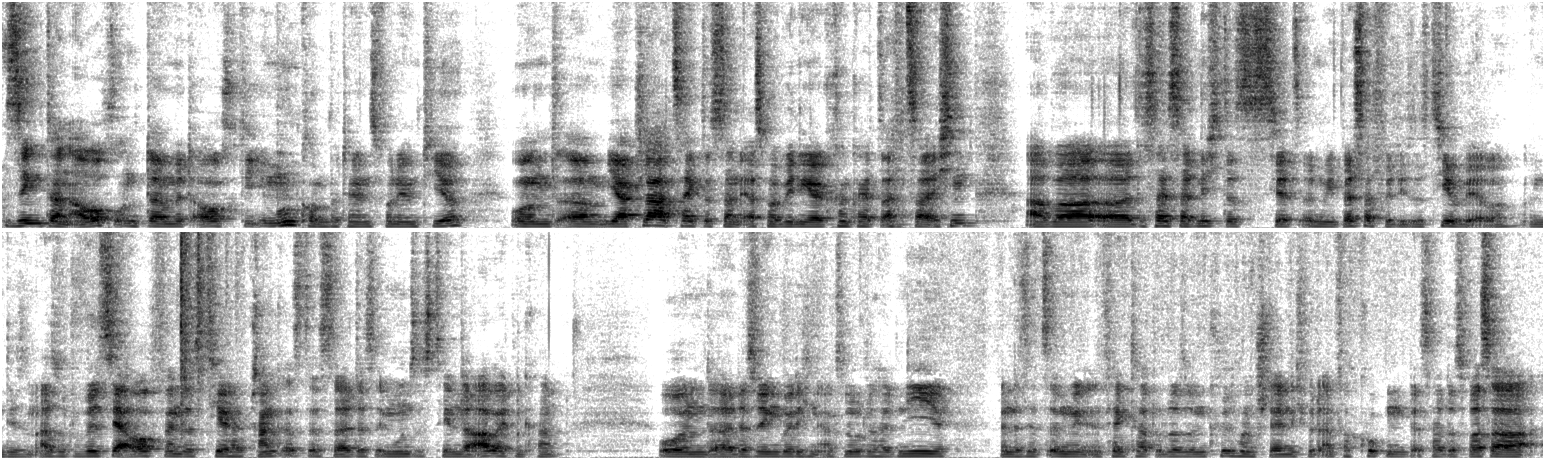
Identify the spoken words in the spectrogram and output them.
sinkt dann auch und damit auch die Immunkompetenz von dem Tier. Und ähm, ja, klar zeigt es dann erstmal weniger Krankheitsanzeichen, aber äh, das heißt halt nicht, dass es jetzt irgendwie besser für dieses Tier wäre. In diesem, also du willst ja auch, wenn das Tier halt krank ist, dass halt das Immunsystem da arbeiten kann. Und äh, deswegen würde ich einen Axolotl halt nie, wenn das jetzt irgendwie einen Infekt hat oder so, in den Kühlschrank stellen. Ich würde einfach gucken, dass halt das Wasser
